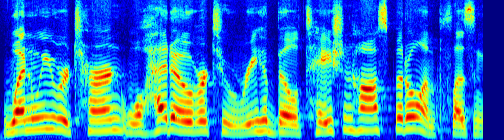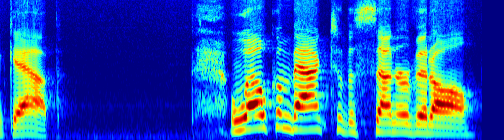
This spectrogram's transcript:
When we return, we'll head over to rehabilitation hospital in Pleasant Gap. Welcome back to the centre of it all.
